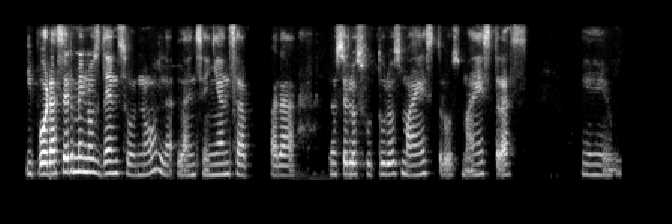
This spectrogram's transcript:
y por hacer menos denso ¿no? la, enseñanza para, no los futuros maestros, maestras. Em,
